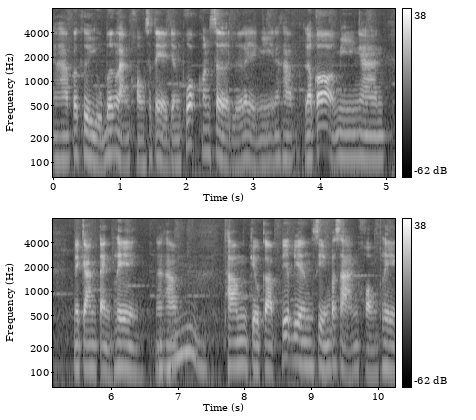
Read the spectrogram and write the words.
นะครับก็คืออยู่เบื้องหลังของสเตจอย่างพวกคอนเสิร์ตหรืออะไรอย่างนี้นะครับแล้วก็มีงานในการแต่งเพลงนะครับอืมทำเกี่ยวกับเรียบเรียงเสียงประสานของเพลง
